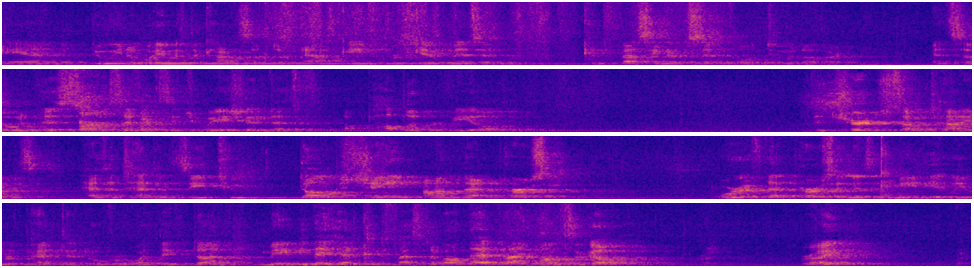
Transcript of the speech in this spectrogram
and doing away with the concept of asking forgiveness and confessing our sins one to another. And so, in this specific situation that's a public reveal, the church sometimes has a tendency to dump shame on that person. Or if that person is immediately repentant over what they've done, maybe they had confessed about that nine months ago. Right. Right?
